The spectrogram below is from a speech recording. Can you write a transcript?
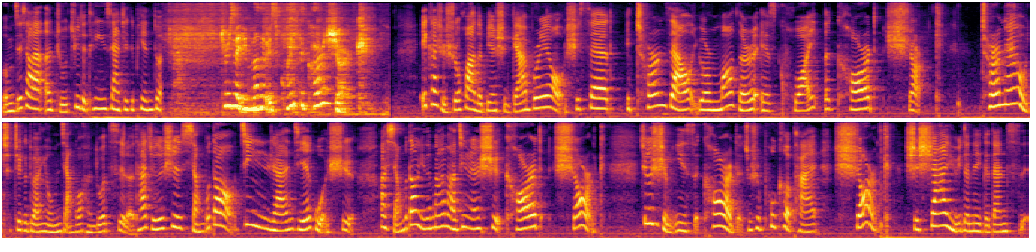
我们接下来呃逐句的听一下这个片段。Turns out your mother is quite the card shark. 一开始说话的便是 Gabrielle。She said, "It turns out your mother is quite the card shark." Turn out 这个短语我们讲过很多次了，它指的是想不到，竟然结果是啊，想不到你的妈妈竟然是 card shark。这个是什么意思？Card 就是扑克牌，shark 是鲨鱼的那个单词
